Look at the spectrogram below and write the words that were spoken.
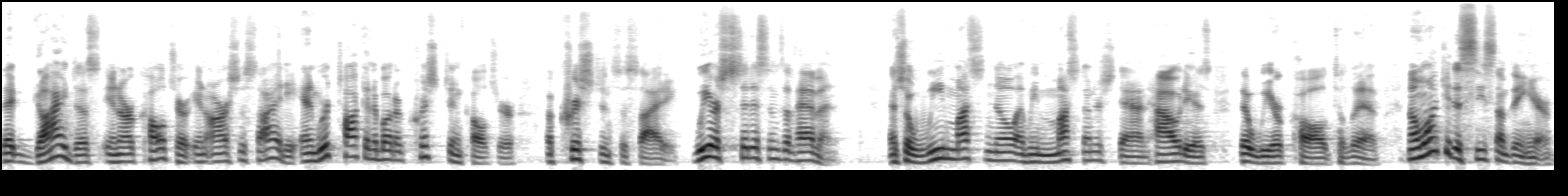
that guides us in our culture, in our society. And we're talking about a Christian culture, a Christian society. We are citizens of heaven. And so we must know and we must understand how it is that we are called to live. Now, I want you to see something here.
